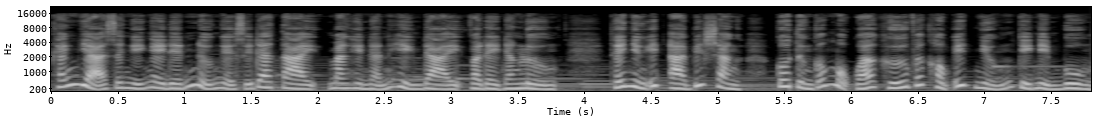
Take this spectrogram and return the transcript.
khán giả sẽ nghĩ ngay đến nữ nghệ sĩ đa tài, mang hình ảnh hiện đại và đầy năng lượng. Thế nhưng ít ai biết rằng cô từng có một quá khứ với không ít những kỷ niệm buồn.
